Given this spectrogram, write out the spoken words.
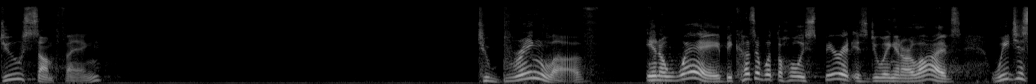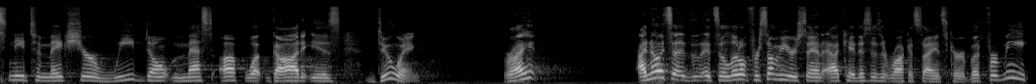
do something to bring love in a way, because of what the Holy Spirit is doing in our lives, we just need to make sure we don't mess up what God is doing, right? I know it's a, it's a little, for some of you, you're saying, okay, this isn't rocket science, Kurt, but for me,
